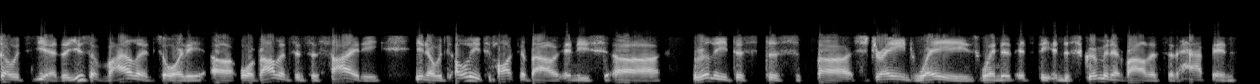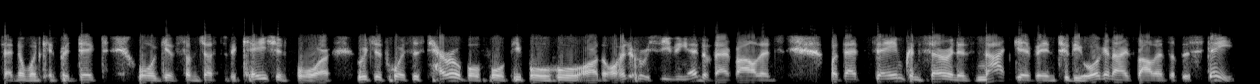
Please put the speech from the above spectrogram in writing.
So it's, yeah, the use of violence or the, uh, or violence in society, you know, it's only talked about in these, uh, really this this uh, strained ways when it, it's the indiscriminate violence that happens that no one can predict or give some justification for, which of course is terrible for people who are the, on the receiving end of that violence. But that same concern is not given to the organized violence of the state,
